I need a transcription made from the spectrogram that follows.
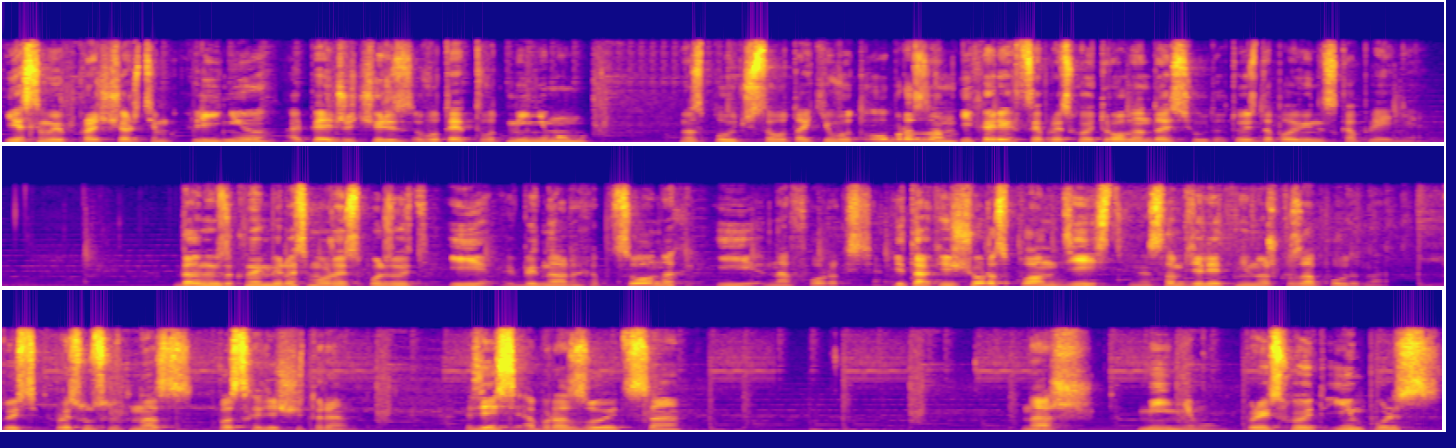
Если мы прочертим линию, опять же через вот этот вот минимум, у нас получится вот таким вот образом, и коррекция происходит ровно до сюда, то есть до половины скопления. Данную закономерность можно использовать и в бинарных опционах, и на Форексе. Итак, еще раз план действий. На самом деле это немножко запутано. То есть присутствует у нас восходящий тренд. Здесь образуется наш минимум. Происходит импульс,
